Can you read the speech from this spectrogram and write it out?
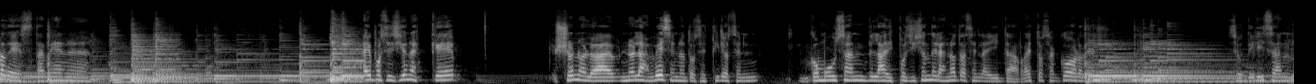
Acordes también. eh. Hay posiciones que yo no, lo- no las ves en otros estilos, en cómo usan la disposición de las notas en la guitarra. Estos acordes se utilizan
